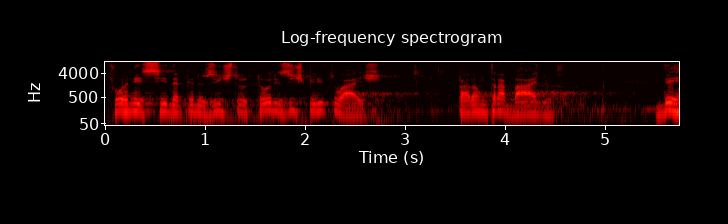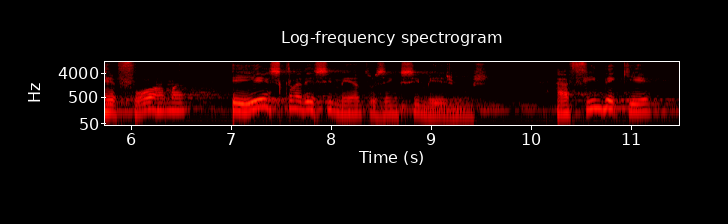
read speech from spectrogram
fornecida pelos instrutores espirituais para um trabalho de reforma e esclarecimentos em si mesmos, a fim de que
